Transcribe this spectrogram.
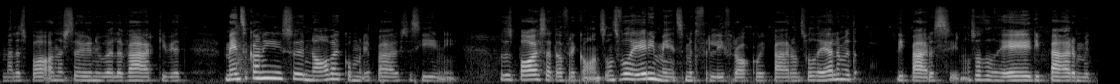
Hulle is baie anderse in hoe hulle werk, jy weet. Mense kan nie so naby kom aan die perde soos hier nie. Ons is baie Suid-Afrikaans. Ons wil hê die mense moet verlief raak op die perde. Ons wil hê hulle moet die perde sien. Ons wil hê die perde moet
